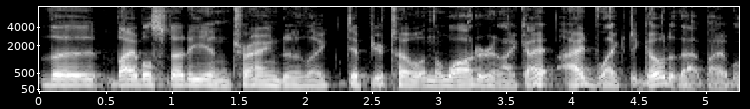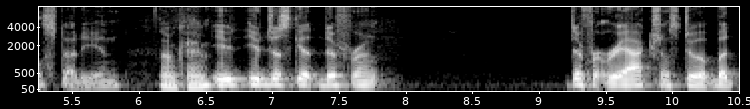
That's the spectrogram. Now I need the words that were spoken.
the Bible study and trying to like dip your toe in the water. And like, I, I'd like to go to that Bible study. And Okay. you, you just get different different reactions to it. But,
